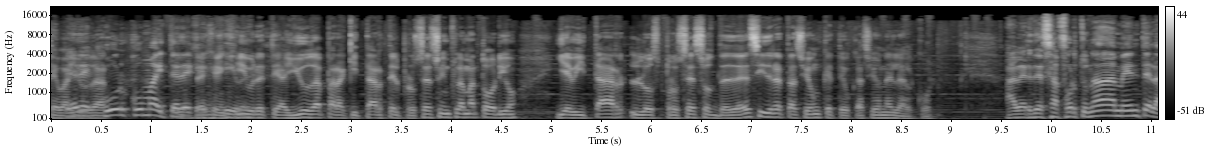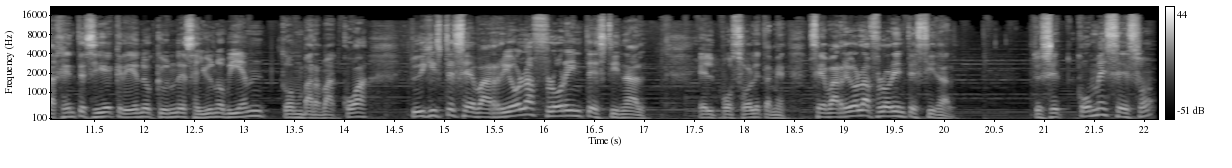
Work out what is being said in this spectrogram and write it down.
te va a ayudar. de cúrcuma y té de, jengibre. jengibre. te ayuda para quitarte el proceso inflamatorio y evitar los procesos de deshidratación que te ocasiona el alcohol. A ver, desafortunadamente la gente sigue creyendo que un desayuno bien con barbacoa. Tú dijiste se barrió la flora intestinal. El pozole también. Se barrió la flora intestinal. Entonces, comes eso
